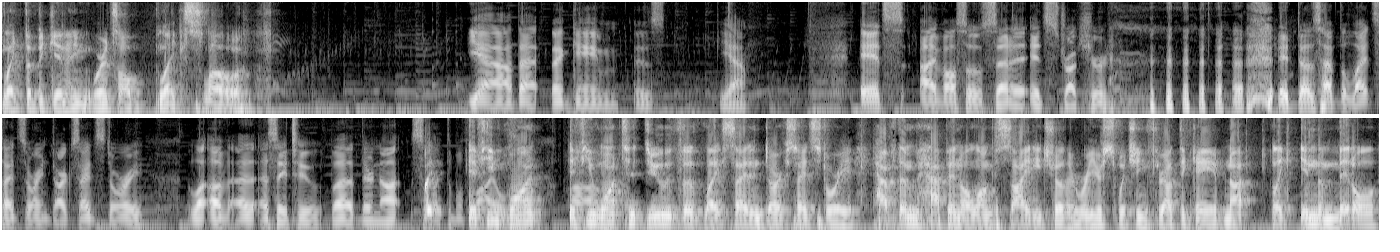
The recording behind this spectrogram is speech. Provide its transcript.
like the beginning where it's all like slow Yeah, that that game is, yeah. It's. I've also said it. It's structured. it does have the light side story and dark side story of uh, SA2, but they're not selectable. if you want if you Um, want to do the light side and dark side story have them happen alongside each other where you're switching throughout the game not like in the middle.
